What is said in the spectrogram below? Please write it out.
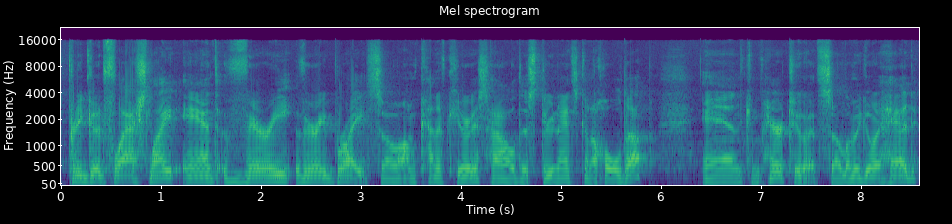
pretty good flashlight and very, very bright. So I'm kind of curious how this ThruNite's gonna hold up and compare to it. So let me go ahead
